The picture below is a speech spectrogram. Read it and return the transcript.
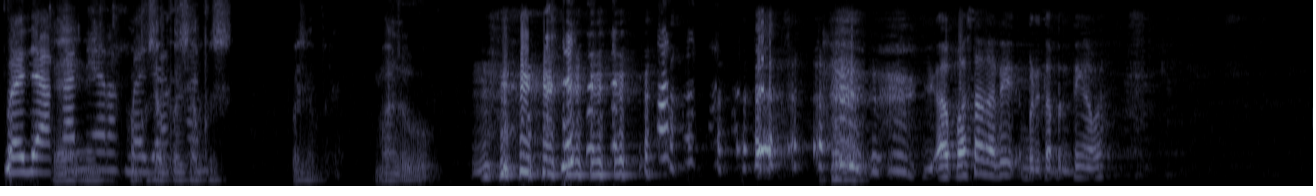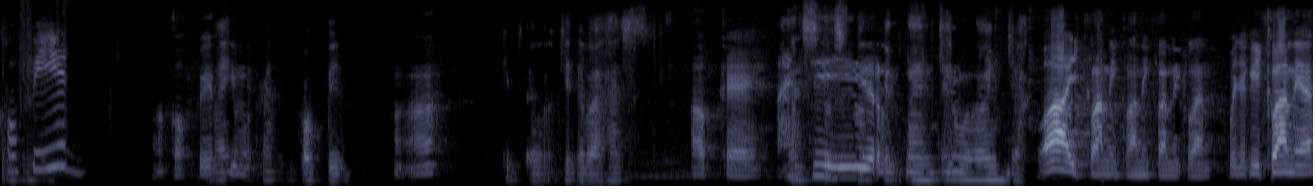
Bajakan ini, nih anak hapus, hapus, bajakan. hapus. Hapus, hapus. Malu. apa sih tadi berita penting apa? Covid. Oh, Covid Naik gimana? COVID. Heeh. Kita kita bahas. Oke. Kasus Anjir. COVID-19 melonjak. Wah, iklan iklan iklan iklan. Banyak iklan ya.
